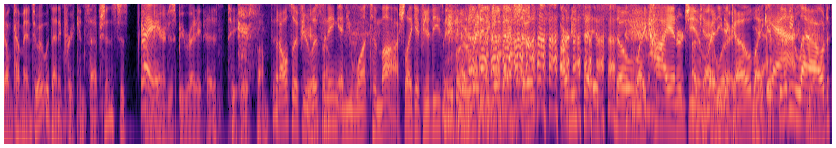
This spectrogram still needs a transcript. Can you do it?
don't come into it with any preconceptions. Just come Right. here and just be ready to to hear something. But also, if you're Here's listening and you want to mosh, like if you're these people who are ready to go back to shows, our new set is so like high energy and Okay, ready to go. Like Yeah. it's gonna be loud.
